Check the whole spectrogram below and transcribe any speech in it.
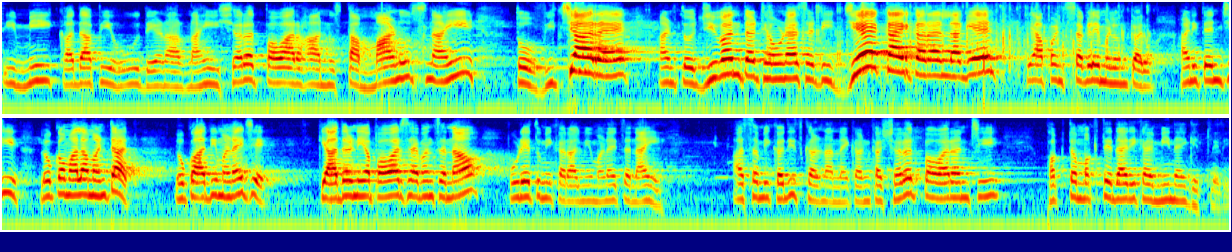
ती मी कदापि होऊ देणार नाही. शरद पवार हा नुसता माणूस नाही तो विचार आहे आणि तो जिवंत ठेवण्यासाठी जे काय करायला लागेल ते आपण सगळे मिळून करू. आणि त्यांची लोक मला म्हणतात लोक आधी म्हणायचे की आदरणीय पवार साहेबांचं नाव पुढे तुम्ही कराल मी म्हणायचं नाही. असं मी कधीच करणार नाही कारण का शरद पवारांची फक्त मक्तेदारी काय मी नाही घेतलेली.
